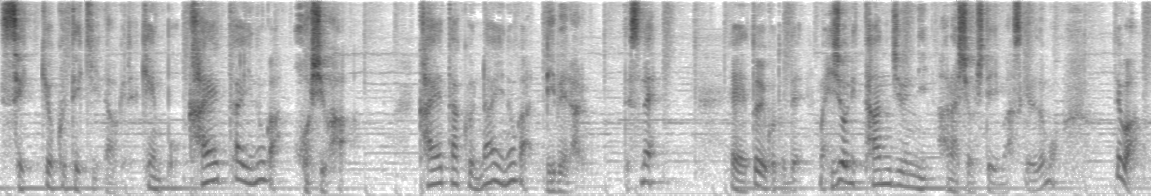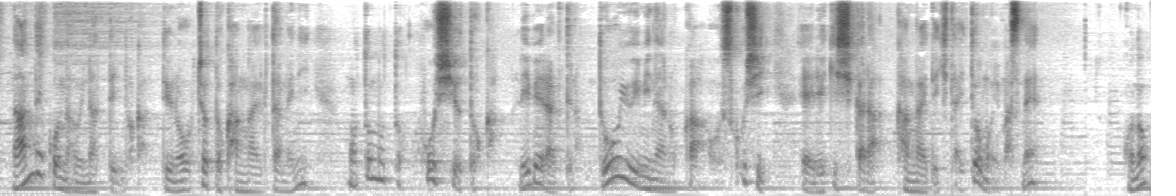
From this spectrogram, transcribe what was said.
積極的なわけで憲法を変えたいのが保守派変えたくないのがリベラルですね。えー、ということで、まあ、非常に単純に話をしていますけれどもではなんでこんな風になっているのかっていうのをちょっと考えるためにもともと保守とかリベラルっていうのはどういう意味なのかを少し歴史から考えていきたいと思いますね。この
